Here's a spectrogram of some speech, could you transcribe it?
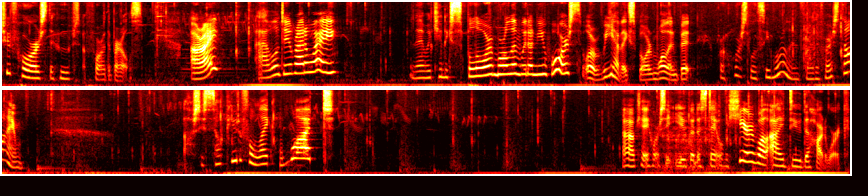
to forge the hoops for the barrels. Alright, I will do right away. And then we can explore Moorland with a new horse. Or we have explored Moorland, but our horse will see Moorland for the first time. Oh, she's so beautiful. Like, what? Okay, horsey, you gotta stay over here while I do the hard work.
